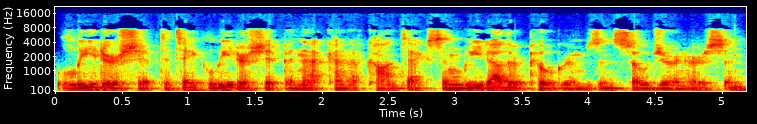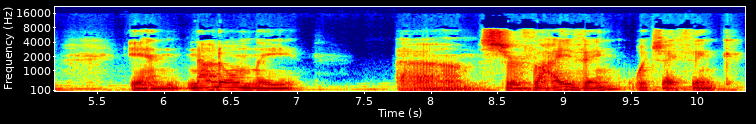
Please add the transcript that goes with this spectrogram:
leadership, to take leadership in that kind of context and lead other pilgrims and sojourners and in not only um, surviving, which I think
